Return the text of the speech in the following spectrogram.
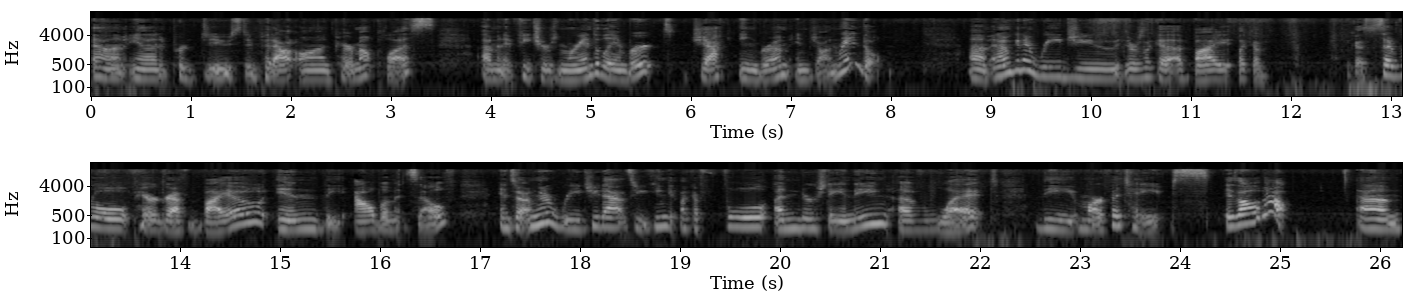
um, and produced and put out on Paramount Plus, um, and it features Miranda Lambert, Jack Ingram, and Jon Randall. Um, and I'm going to read you. There's like a, a by like a like a several paragraph bio in the album itself. And so I'm going to read you that so you can get like a full understanding of what the Marfa tapes is all about. Um,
